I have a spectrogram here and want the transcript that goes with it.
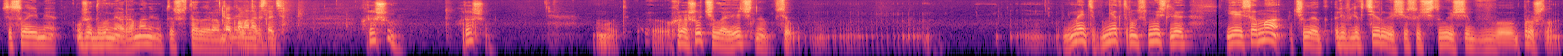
со своими уже двумя романами, потому что второй роман... Как вам она, кстати? Хорошо, хорошо. Вот. Хорошо, человечно, все. Понимаете, в некотором смысле я и сама человек, рефлектирующий, существующий в прошлом.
